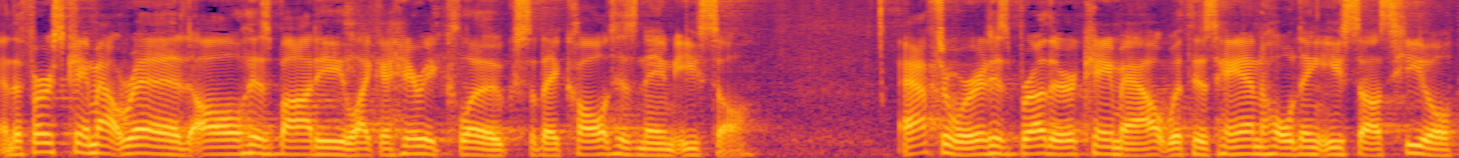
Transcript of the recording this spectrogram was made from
And the first came out red, all his body like a hairy cloak, so they called his name Esau. Afterward, his brother came out with his hand holding Esau's heel,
